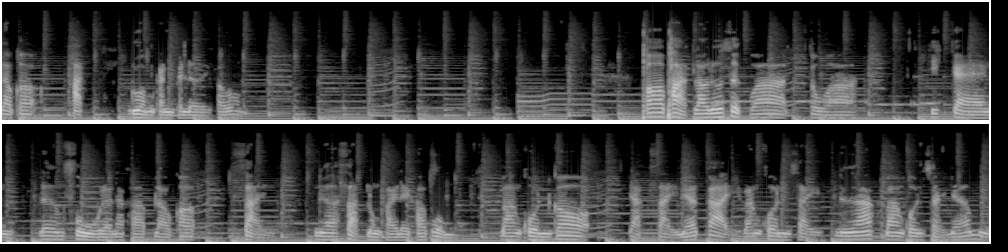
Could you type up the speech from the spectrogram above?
แล้วก็ผัดรวมกันไปเลยครับผม พอผัดเรารู้สึกว่าตัวพริกแกงเริ่มฟูแล้วนะครับ เราก็ใส่เนื้อสัตว์ลงไปเลยครับผม บางคนก็อยากใส่เนื้อไก่ บางคนใส่เนื้อ บางคนใส่เนื้อหมู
